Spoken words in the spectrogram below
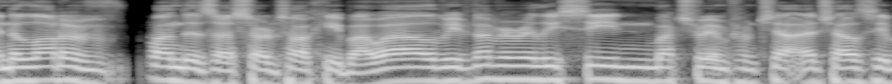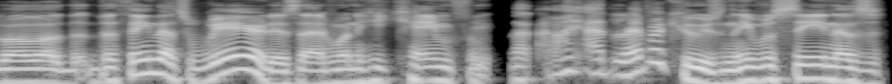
And a lot of pundits are sort of talking about, well, we've never really seen much of him from Chelsea. Blah, blah. The thing that's weird is that when he came from at Leverkusen, he was seen as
